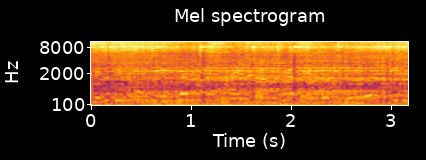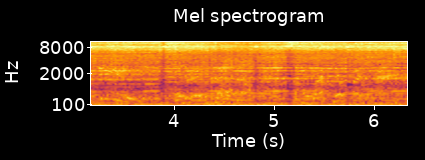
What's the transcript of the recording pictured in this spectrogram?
ศิลปินของทีมเพชรบ้านไทยจากค่ายเพลงลำเพลินอินดี้เรคคอร์ดสวัสดิ์เพชรบ้านไทย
